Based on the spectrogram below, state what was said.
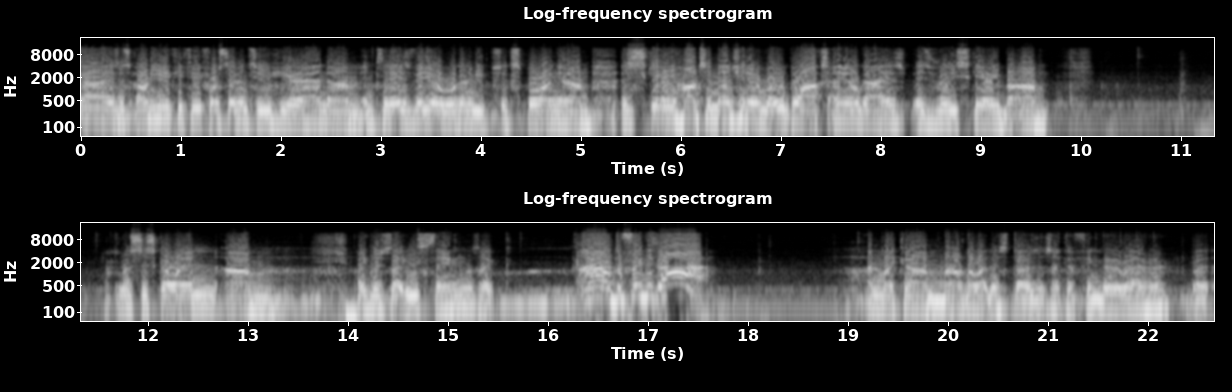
guys, it's oniuki3472 here, and um, in today's video we're going to be exploring um, a scary haunted mansion in Roblox. I know guys, it's really scary, but um, let's just go in, um, like there's like these things, like, ah, the freak is that? And like, um, I don't know what this does, it's like a finger or whatever, but,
